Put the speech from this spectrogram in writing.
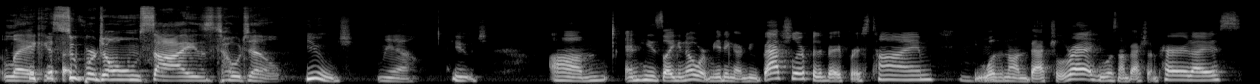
like Yes. Superdome sized hotel. huge. Yeah. huge. Um, and he's like, you know, we're meeting our new bachelor for the very first time. He Mm-hmm. wasn't on Bachelorette, he wasn't on Bachelor in Paradise.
